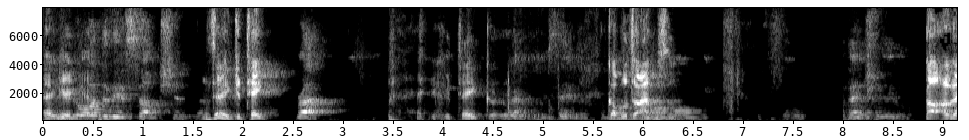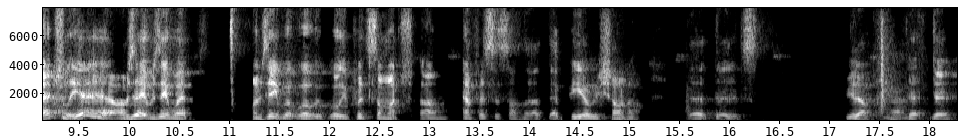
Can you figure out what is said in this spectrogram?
Uh, you go under the assumption. I'm you could take right. you could take uh, a couple of times. eventually. Oh, eventually, yeah, yeah. I'm saying, I'm saying, what I'm saying, but well, well, we put so much um, emphasis on the that Bia Rishona that that it's, you know, yeah. that that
